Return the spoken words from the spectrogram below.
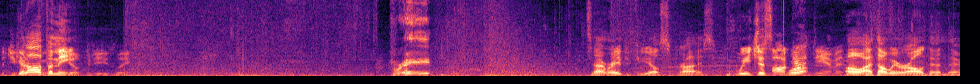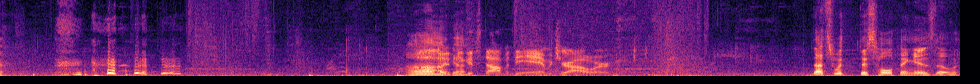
But you Get can off of me. the pretty easily. Great. It's not rape if you yell surprise. We just Oh, were. God damn it. Oh, I thought we were all dead there. Oh Ah, my if you could stop at the amateur hour. That's what this whole thing is, though.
